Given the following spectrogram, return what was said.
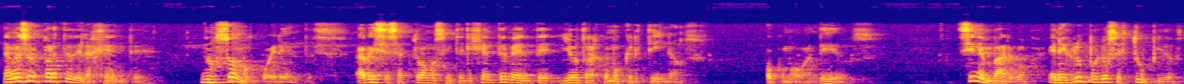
La mayor parte de la gente no somos coherentes. A veces actuamos inteligentemente y otras como cretinos o como bandidos. Sin embargo, en el grupo los estúpidos,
